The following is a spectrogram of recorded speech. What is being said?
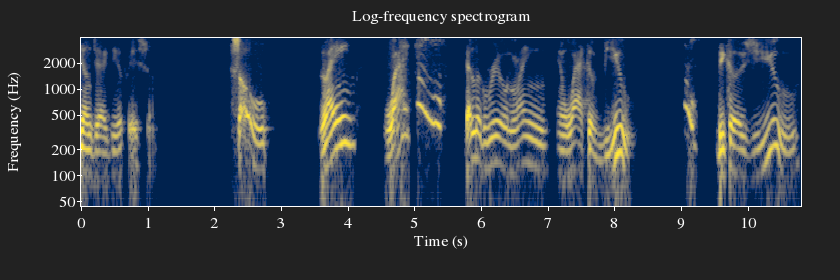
young Jag the official. So, lame, whack, that look real lame and whack of you because you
